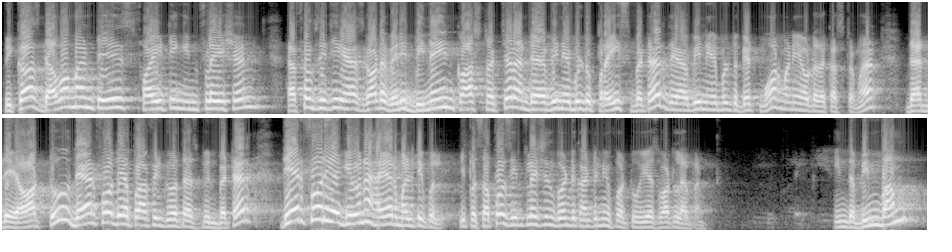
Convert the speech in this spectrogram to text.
Because government is fighting inflation, FMCG has got a very benign cost structure and they have been able to price better, they have been able to get more money out of the customer than they ought to, therefore their profit growth has been better, therefore you are given a higher multiple. If suppose inflation is going to continue for two years, what will happen? In the bim bam?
